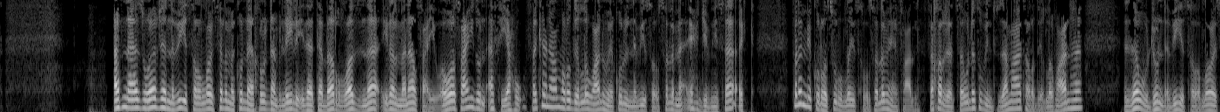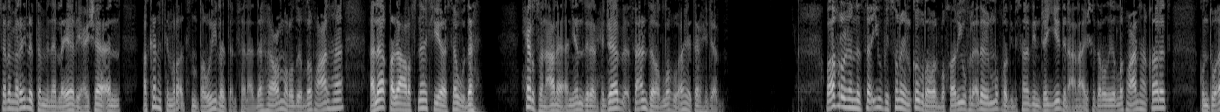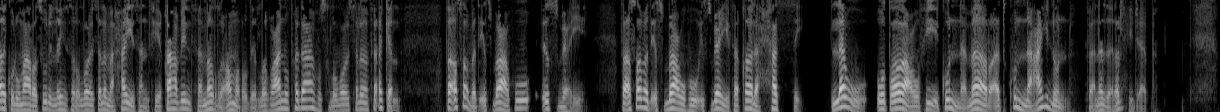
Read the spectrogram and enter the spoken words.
أن أزواج النبي صلى الله عليه وسلم كنا يخرجن بالليل إذا تبرزن إلى المناصع وهو صعيد أفيح. فكان عمر رضي الله عنه يقول للنبي صلى الله عليه وسلم احجب نسائك فلم يكن رسول الله صلى الله عليه وسلم يفعل. فخرجت سودة بنت زمعة رضي الله عنها زوج النبي صلى الله عليه وسلم ليلة من الليالي عشاء وكانت امرأة طويلة فنادها عمر رضي الله عنها ألا قد عرفناك يا سودة؟ حرصا على أن ينزل الحجاب فأنزل الله آية الحجاب. وأخرج النسائي في سنن الكبرى والبخاري في الأدب المفرد بسند جيد عن عائشة رضي الله عنها قالت كنت آكل مع رسول الله صلى الله عليه وسلم حيثا في قعب فمر عمر رضي الله عنه فدعاه صلى الله عليه وسلم فأكل فأصابت إصبعه إصبعي فأصابت إصبعه إصبعي فقال حسي لو أطاع في كن ما رأت كن عين فنزل الحجاب.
